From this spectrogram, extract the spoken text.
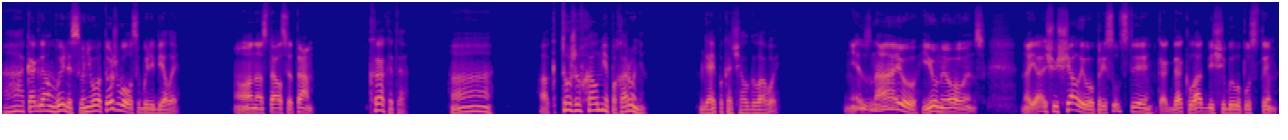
А когда он вылез, у него тоже волосы были белые? Он остался там. «Как это? А, -а, а кто же в холме похоронен?» Гай покачал головой. «Не знаю, юный Оуэнс, но я ощущал его присутствие, когда кладбище было пустым.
